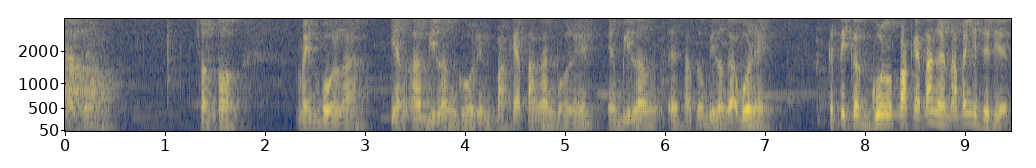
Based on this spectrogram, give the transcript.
Kacau. Contoh, main bola, yang A bilang golin pakai tangan boleh, yang bilang eh, satu bilang nggak boleh. Ketika gol pakai tangan, apa yang kejadian?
